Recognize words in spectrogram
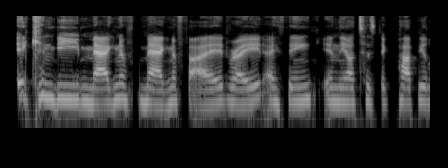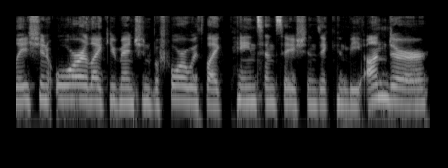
it can be magnif- magnified, right? I think in the autistic population, or like you mentioned before, with like pain sensations, it can be under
